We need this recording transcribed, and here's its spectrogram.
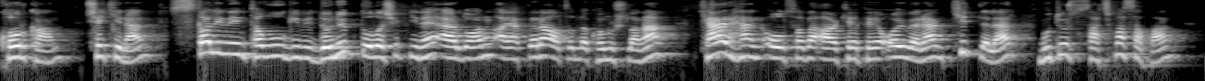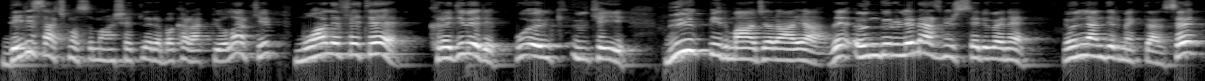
korkan, çekinen, Stalin'in tavuğu gibi dönüp dolaşıp yine Erdoğan'ın ayakları altında konuşlanan kerhen olsa da AKP'ye oy veren kitleler bu tür saçma sapan, deli saçması manşetlere bakarak diyorlar ki muhalefete kredi verip bu ül- ülkeyi büyük bir maceraya ve öngörülemez bir serüvene yönlendirmektense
